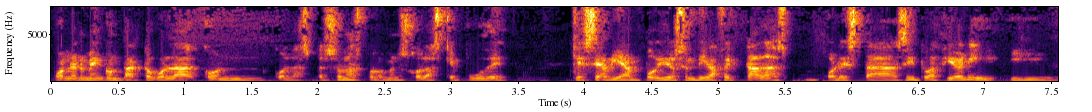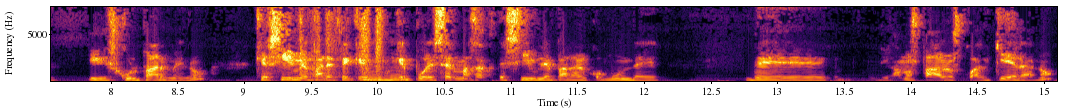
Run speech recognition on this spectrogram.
ponerme en contacto con, la, con, con las personas, por lo menos con las que pude, que se habían podido sentir afectadas por esta situación y, y, y disculparme, ¿no? Que sí me parece que, uh -huh. que puede ser más accesible para el común de, de, digamos, para los cualquiera, ¿no?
